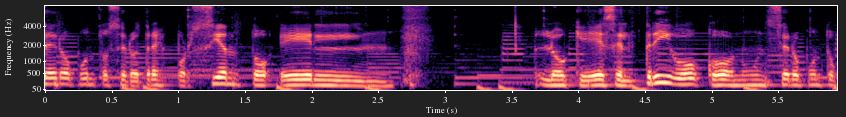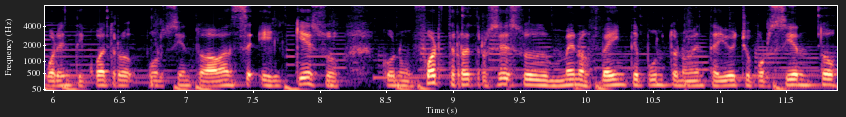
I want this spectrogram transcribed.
0.03%, el lo que es el trigo con un 0.44% de avance, el queso con un fuerte retroceso de un menos 20.98%,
